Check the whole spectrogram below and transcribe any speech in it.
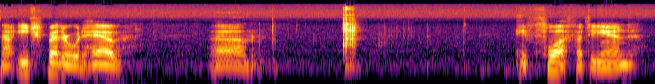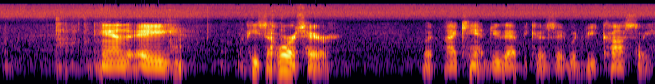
Now each feather would have um, a fluff at the end and a piece of horsehair. But I can't do that because it would be costly.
